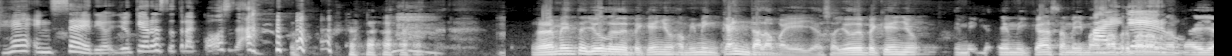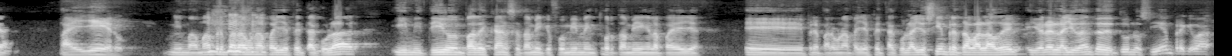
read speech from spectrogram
¿qué? ¿En serio? Yo quiero hacer otra cosa. Realmente yo desde pequeño, a mí me encanta la paella. O sea, yo desde pequeño, en mi, en mi casa, mi mamá preparaba una paella, paellero. Mi mamá preparaba una paella espectacular y mi tío en paz descansa también, que fue mi mentor también en la paella eh, preparó una paella espectacular. Yo siempre estaba al lado de él yo era el ayudante de turno. Siempre que iba,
